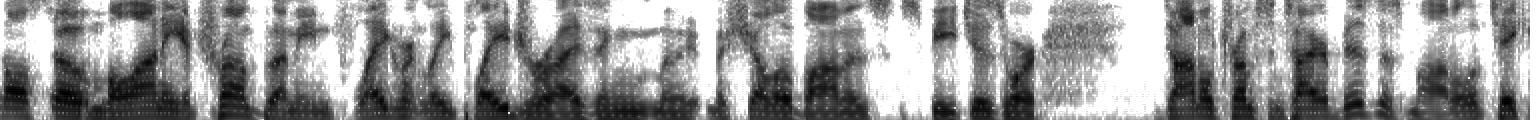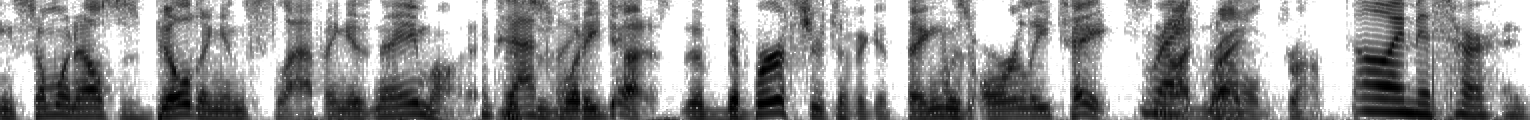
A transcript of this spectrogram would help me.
Also, Melania Trump, I mean, flagrantly plagiarizing M- Michelle Obama's speeches, or Donald Trump's entire business model of taking someone else's building and slapping his name on it. Exactly. This is what he does. The, the birth certificate thing was Orly Taitz, Right. not Donald Trump. Oh, I miss her.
